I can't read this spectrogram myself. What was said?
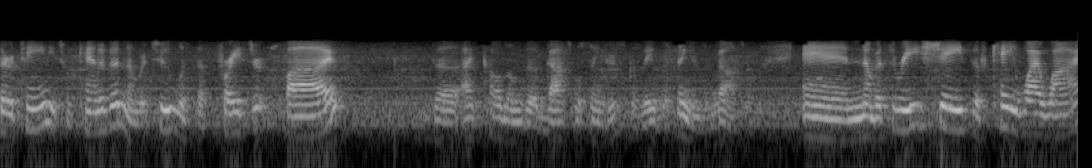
13. He's from Canada. Number two was the Fraser, 5. The I call them the gospel singers because they were singing some gospel. And number three, Shades of KYY.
